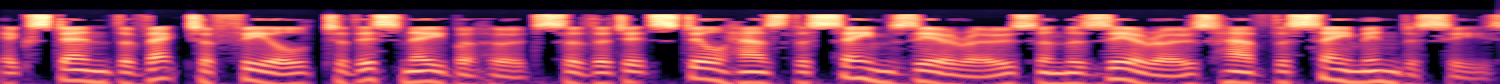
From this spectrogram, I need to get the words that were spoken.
Extend the vector field to this neighborhood so that it still has the same zeros and the zeros have the same indices.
